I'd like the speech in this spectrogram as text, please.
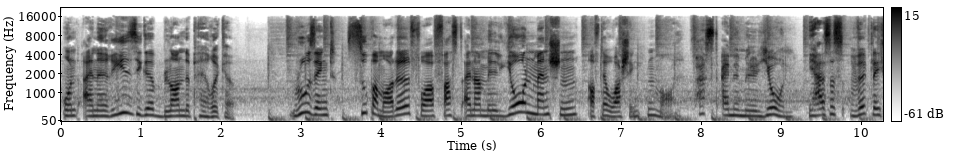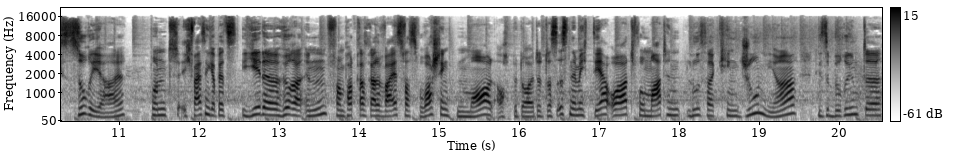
und eine riesige blonde Perücke. Rue singt Supermodel vor fast einer Million Menschen auf der Washington Mall. Fast eine Million? Ja, es ist wirklich surreal. Und ich weiß nicht, ob jetzt jede Hörerin vom Podcast gerade weiß, was Washington Mall auch bedeutet. Das ist nämlich der Ort, wo Martin Luther King Jr. diese berühmte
